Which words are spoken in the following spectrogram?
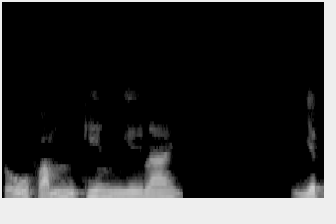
cửu phẩm kiến như lai. Dịch,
